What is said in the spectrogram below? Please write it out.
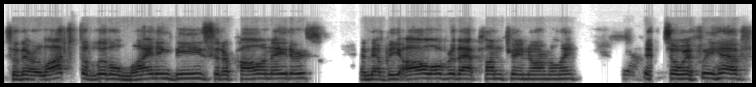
So there are lots of little mining bees that are pollinators, and they'll be all over that plum tree normally. Yeah. So if we have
